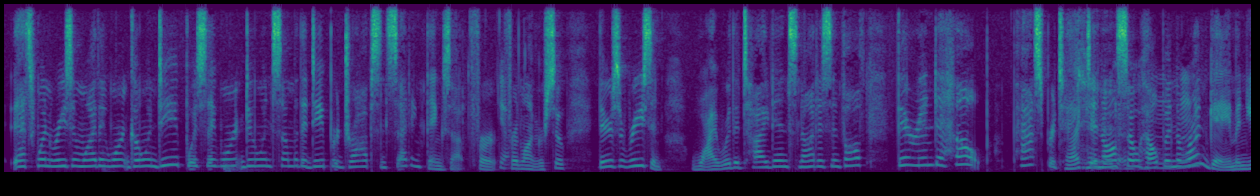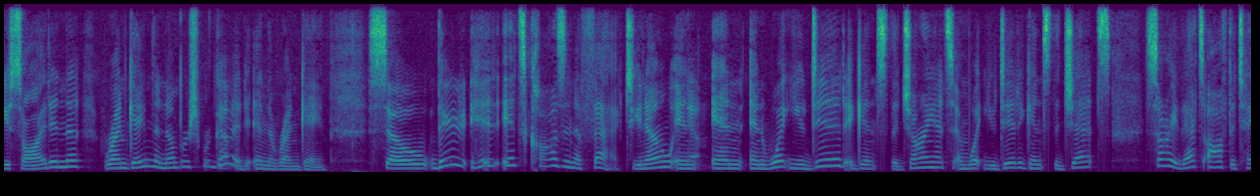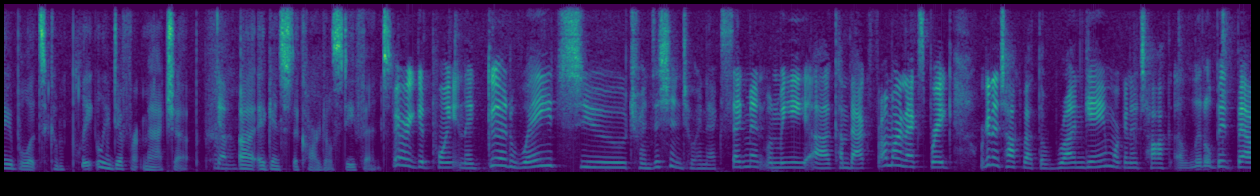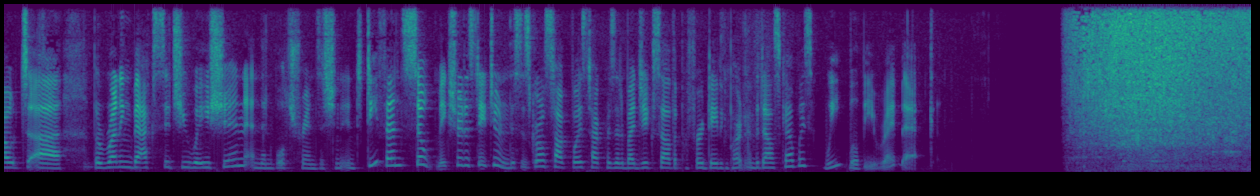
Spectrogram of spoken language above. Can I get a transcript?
that's one reason why they weren't going deep was they weren't doing some of the deeper drops and setting things up for, yeah. for longer. So there's a reason. Why were the tight ends not as involved? They're in to help pass protect and also help in the mm-hmm. run game. And you saw it in the run game. The numbers were good yep. in the run game. So there, it, it's cause and effect, you know. And yep. and and what you did against the Giants and what you did against the Jets. Sorry, that's off the table. It's a completely different matchup yep. uh, against the Cardinals defense. Very good point and a good way to transition to our next segment. When we uh, come back from our next break, we're going to talk about the run game. We're going to talk a little bit about uh, the running back situation and then we'll transition into defense. So make sure to stay tuned. This is Girls Talk, Boys Talk, presented by Jigsaw, the preferred dating partner of the Dallas Cowboys. We will be right back.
